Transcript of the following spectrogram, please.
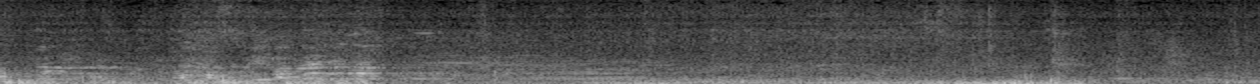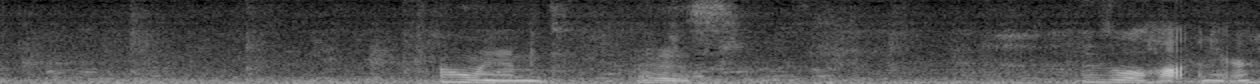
Oh man, it is. It's a little hot in here.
